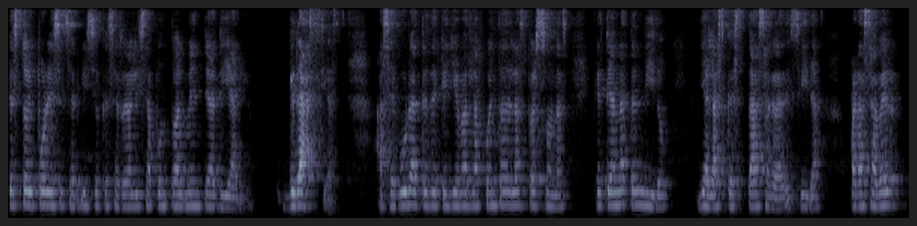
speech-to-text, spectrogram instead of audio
que estoy por ese servicio que se realiza puntualmente a diario. Gracias. Asegúrate de que llevas la cuenta de las personas que te han atendido y a las que estás agradecida para saber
